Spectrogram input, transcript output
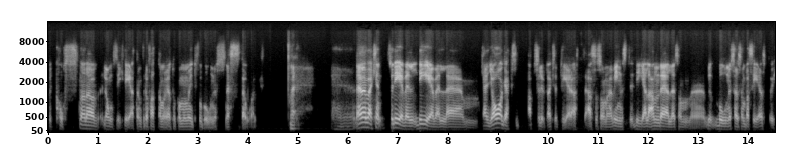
bekostnad av långsiktigheten, för då fattar man ju att då kommer man inte få bonus nästa år. Nej. Eh, nej men verkligen. Så det är väl, det är väl ehm, kan jag absolut acceptera att alltså sådana vinstdelande eller som eh, bonusar som baseras på hur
